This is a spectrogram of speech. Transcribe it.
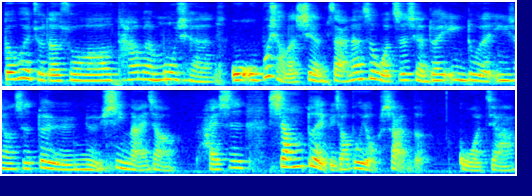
都会觉得说他们目前，我我不晓得现在，但是我之前对印度的印象是，对于女性来讲，还是相对比较不友善的国家。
